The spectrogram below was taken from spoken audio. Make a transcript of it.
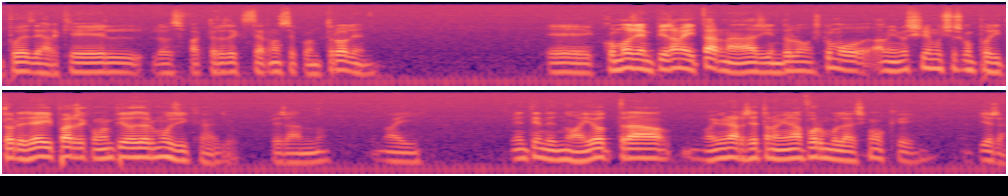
puedes dejar que el- los factores externos te controlen. Eh, ¿Cómo se empieza a meditar? Nada, haciéndolo. Es como, a mí me escriben muchos compositores, hey, parce, ¿cómo empiezo a hacer música? Yo, empezando, no hay, ¿me entiendes? No hay otra, no hay una receta, no hay una fórmula, es como que empieza,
